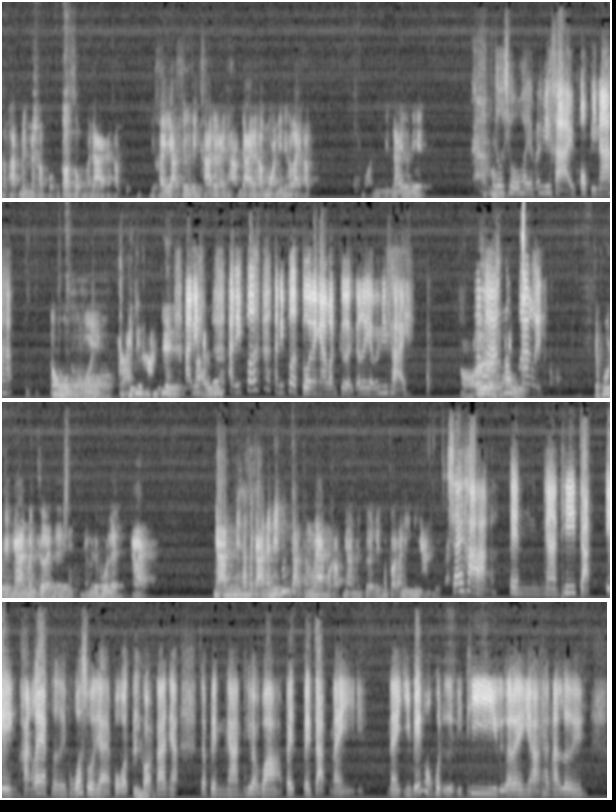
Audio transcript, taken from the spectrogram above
สักพักหนึ่งนะครับ ผมก็ส่งมาได้นะครับผมหรือใครอยากซื้อสินค้าตัวไหนถามได้นะครับ หมอนนี้เท่าไหร่ครับ หมอนมิดไนท์ตัวนี้ตัวโชว์ค่ะยังไม่มีขายออกปีหน้าฮะโอ้โหขายดิขายดิอันนี้ขายเลยอันนี้เปิด อันนี้เปิดตัวในงานวันเกิดก็เลยยังไม่มีขายอ๋อเออใช่มากเลย จะพูดถึงงานวันเกิดเลยยังไม่ได้พูดเลย อ่า งานนิทรรศการอันนี้เพิ่งจัดครั้งแรกป่ะครับ งานวันเกิดหรือที่ก่อนหน้านี้มีงานอื่นไหมใช่ค่ะ เป็นงานที่จัดเองครั้งแรกเลยเพราะว่าส่วนใหญ่ปกติก่อนหน้าเนี้ยจะเป็นงานที่แบบว่าไปไปจัดในในอีเวนต์ของคนอื่นอีกทีหรืออะไรอย่างเงี้ยทั้งนั้นเลย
